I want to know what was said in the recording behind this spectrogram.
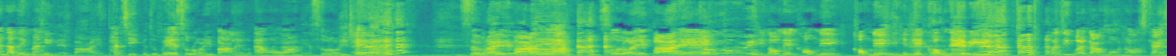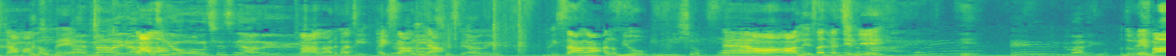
entertainment တွေလည်းပါတယ်ဖတ်ကြည့်ဘယ်သူပဲဆိုတော့တွေပါလဲလို့အံ့ဩရမယ်ဆိုတော့တွေထည့်တယ်ဆိုတော့တွေပါတယ်ဆိုတော့တွေပါတယ်ဒီခုံနေခုံနေခုံနေရင်တွေခုံနေပြီပွဲကြည့်ပွဲကောင်းပေါ့เนาะ Sky Star မှာလုံမယ် နားလိုက် လာ တာ လား ချီအောင်ချစ်စရာလေး လာလာဒီမှာကြည့်ဖိတ်စာလေးอ่ะ ချစ်စရာလေး အိစာကအဲ့လိုမျိုးမင်းမီရှော့အဲအာ52နှစ်ပြည့်ဟင်ဒီပါလေဘသူတွေပါ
